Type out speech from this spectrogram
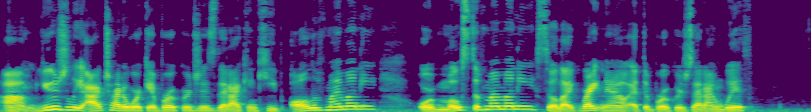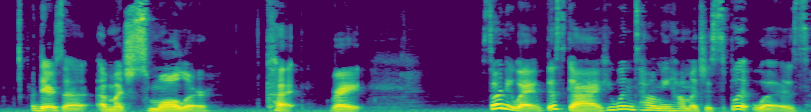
Um, usually, I try to work at brokerages that I can keep all of my money or most of my money. So, like right now at the brokerage that I'm with, there's a, a much smaller cut, right? So, anyway, this guy, he wouldn't tell me how much his split was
